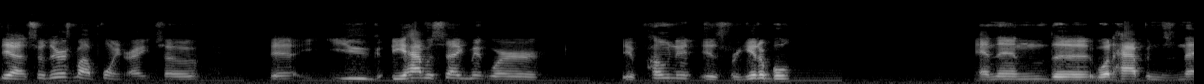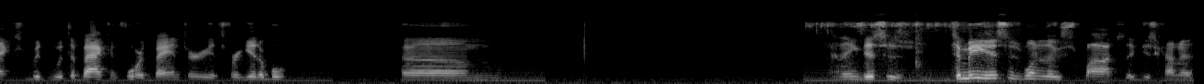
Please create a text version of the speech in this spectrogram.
Yeah, so there's my point, right? So uh, you you have a segment where the opponent is forgettable, and then the what happens next with, with the back and forth banter is forgettable. Um, I think this is to me this is one of those spots that just kind of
